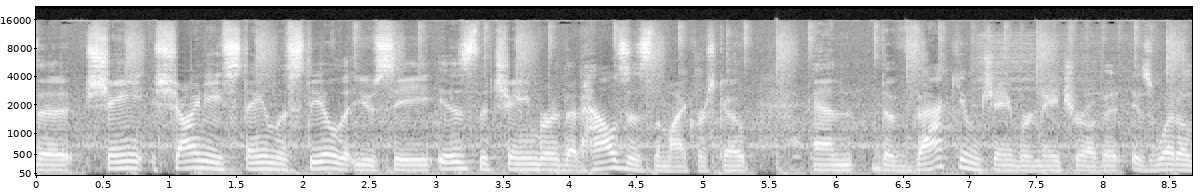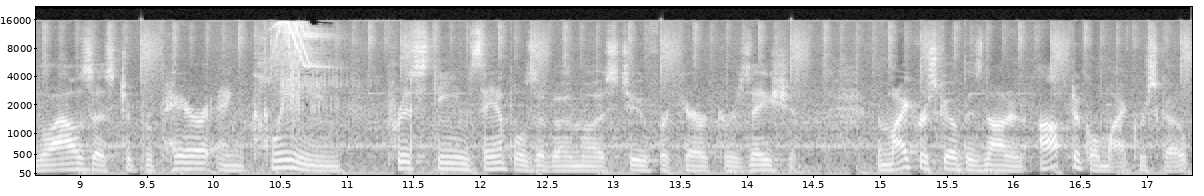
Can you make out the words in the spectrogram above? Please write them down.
The shiny stainless steel that you see is the chamber that houses the microscope, and the vacuum chamber nature of it is what allows us to prepare and clean pristine samples of MOS2 for characterization. The microscope is not an optical microscope,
